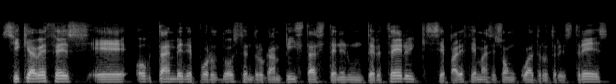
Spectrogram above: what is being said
Sí que a veces eh, opta en vez de por dos centrocampistas tener un tercero y se parece más a un 4-3-3.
